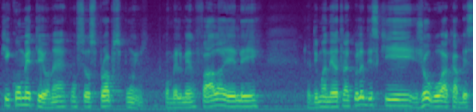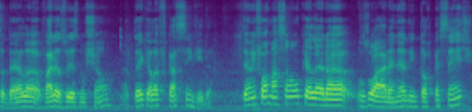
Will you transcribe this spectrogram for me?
que cometeu, né, com seus próprios punhos. Como ele mesmo fala, ele de maneira tranquila disse que jogou a cabeça dela várias vezes no chão até que ela ficasse sem vida. Tem uma informação que ela era usuária, né, de entorpecente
